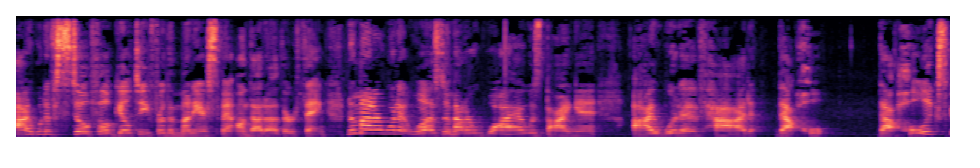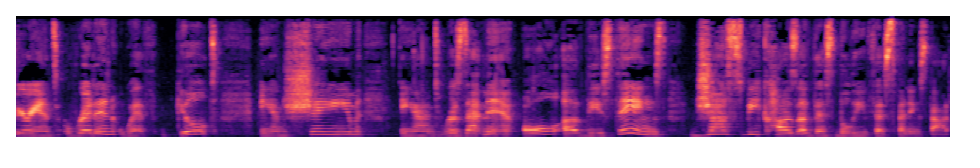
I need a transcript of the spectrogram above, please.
I would have still felt guilty for the money I spent on that other thing. No matter what it was, no matter why I was buying it, I would have had that whole that whole experience ridden with guilt and shame and resentment and all of these things just because of this belief that spending's bad.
